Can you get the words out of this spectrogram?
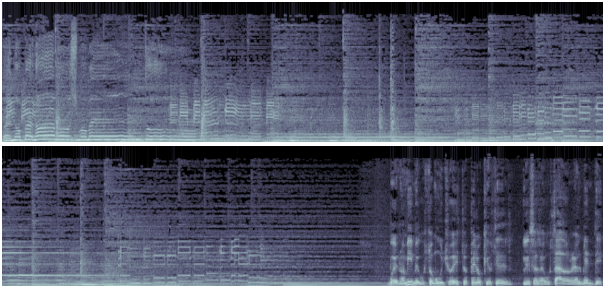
pues no perdamos momento. Bueno, a mí me gustó mucho esto, espero que a ustedes les haya gustado realmente.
